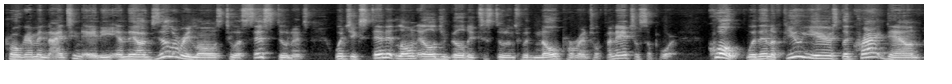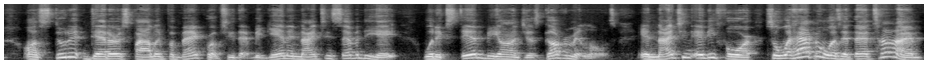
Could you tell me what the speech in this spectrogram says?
program in 1980, and the auxiliary loans to assist students, which extended loan eligibility to students with no parental financial support. Quote, within a few years, the crackdown on student debtors filing for bankruptcy that began in 1978 would extend beyond just government loans. In 1984, so what happened was at that time,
